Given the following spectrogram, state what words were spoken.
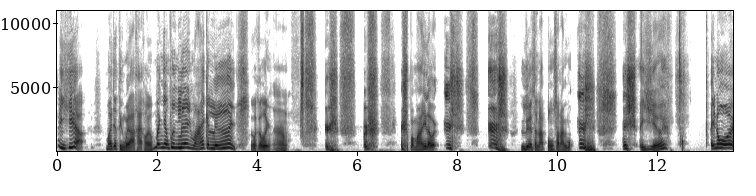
ไอ้เหี้ย มันจะถึงเวลาขายของแล้วมันยังเพิ่งเลื่อยไม้กันเลย แล้วก็เลยอ่าประมาณนี้แหละเว้ยอึ๊ะอึ๊ะเลื่อยสนับตรงสนามบินอึ๊ะอึ๊ะไอ้เหี้ยไอ้หนุ่ย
